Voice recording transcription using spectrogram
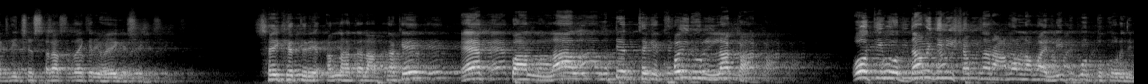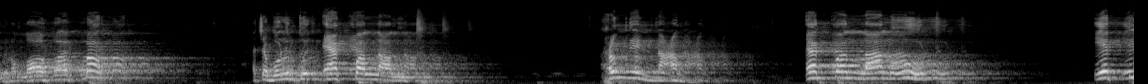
একদিন সে সালাত আদায়কারী হয়ে গেছে। সেই ক্ষেত্রে আল্লাহ তালা আপনাকে এক পাল লাল উটের থেকে খৈরুল লাকা, অতীব দামি জিনিস আপনার আমল নামায় লিপিবদ্ধ করে দিবেন। আল্লাহ একবার আচ্ছা বলুন তো, এক পাল লাল উঠ হমরিন নাম। এক পাল লাল উঠ একটি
